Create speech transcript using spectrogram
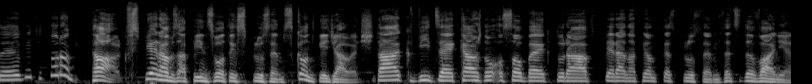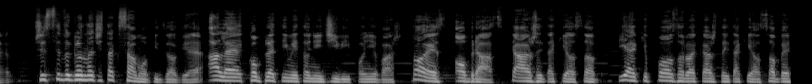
e, wiecie co robić. Tak, wspieram za 5 zł z plusem. Skąd wiedziałeś? Tak, widzę każdą osobę, która wspiera na piątkę z plusem. Zdecydowanie. Wszyscy wyglądacie tak samo, widzowie, ale kompletnie mnie to nie dziwi, ponieważ to jest obraz każdej takiej osoby. Wielkie pozor dla każdej takiej osoby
